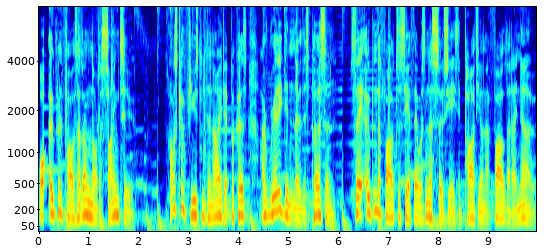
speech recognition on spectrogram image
or open files that I'm not assigned to. I was confused and denied it because I really didn't know this person. So they opened the file to see if there was an associated party on that file that I know,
